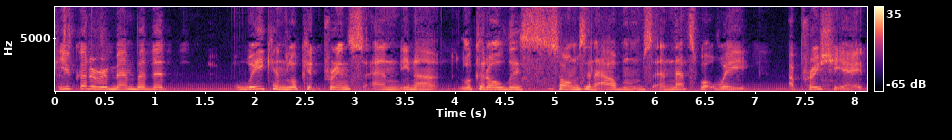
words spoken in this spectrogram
you've got to remember that we can look at Prince and you know look at all these songs and albums, and that's what we appreciate.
